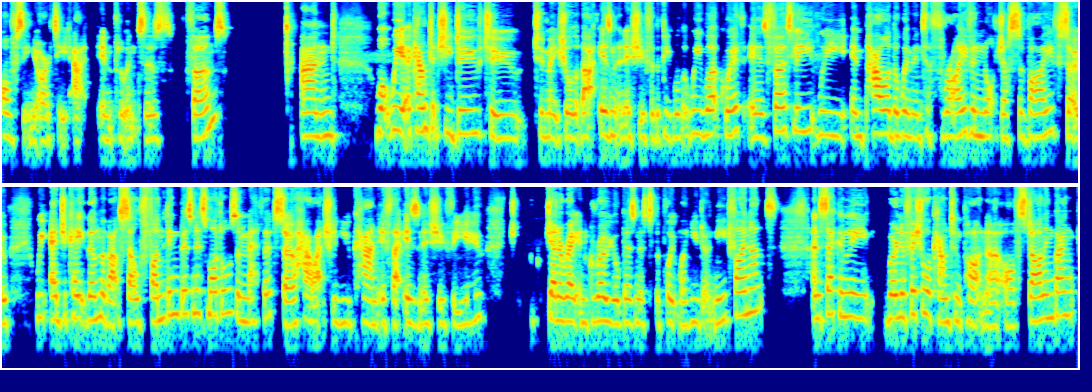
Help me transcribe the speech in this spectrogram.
of seniority at influencers firms. And what we at Accountant She do to to make sure that that isn't an issue for the people that we work with is firstly we empower the women to thrive and not just survive. So we educate them about self-funding business models and methods. So how actually you can if that is an issue for you generate and grow your business to the point where you don't need finance. And secondly, we're an official accountant partner of Starling Bank,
